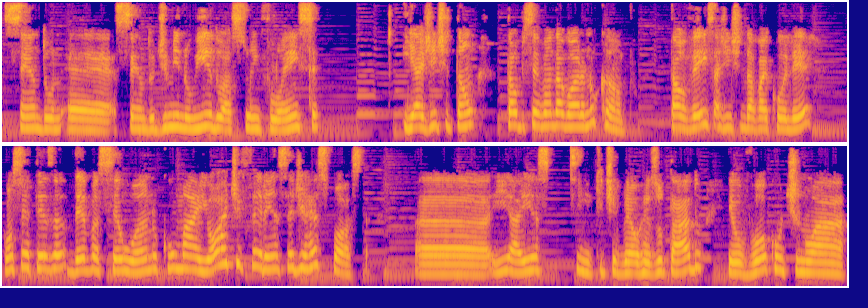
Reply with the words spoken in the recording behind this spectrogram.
sendo, é, sendo diminuído a sua influência e a gente então está observando agora no campo. Talvez a gente ainda vai colher, com certeza deva ser o ano com maior diferença de resposta. Uh, e aí, assim, que tiver o resultado, eu vou continuar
